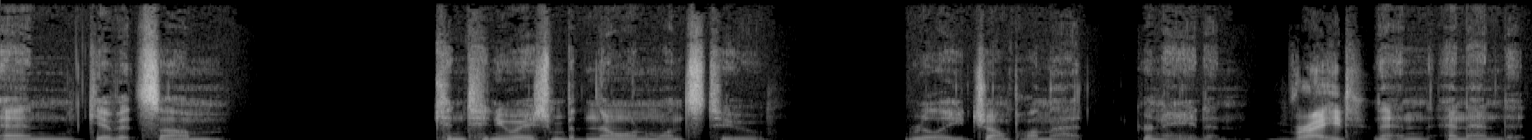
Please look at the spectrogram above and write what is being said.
and give it some continuation, but no one wants to really jump on that grenade and right and, and end it.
